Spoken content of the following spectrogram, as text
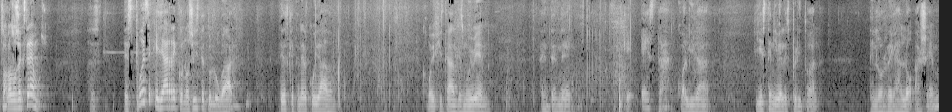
Son los dos extremos. Entonces, después de que ya reconociste tu lugar, tienes que tener cuidado. Como dijiste antes muy bien, entender que esta cualidad y este nivel espiritual te lo regaló Hashem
